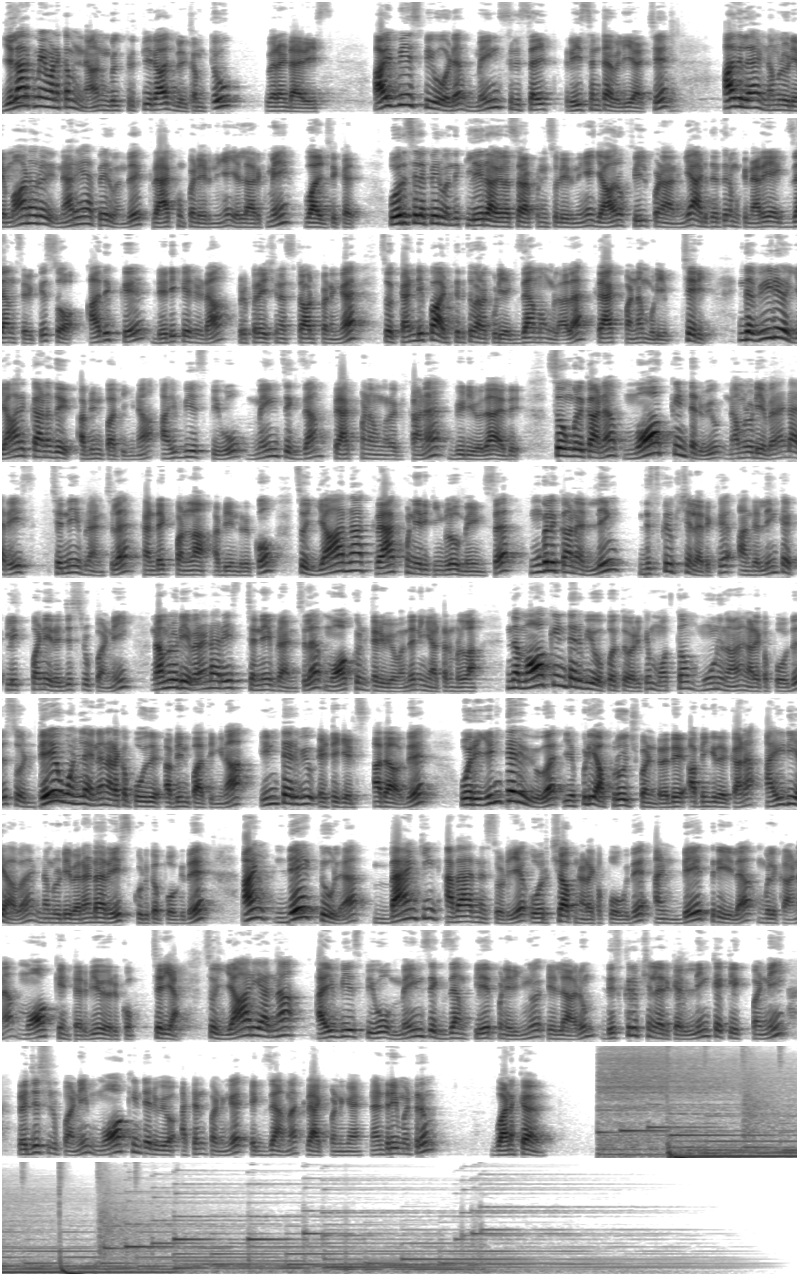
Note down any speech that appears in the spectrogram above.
எல்லாருக்குமே வணக்கம். நான் உங்கள் பிருத்விராஜ். வெல்கம் டு வெரண்டாரிஸ் ஐபிஎஸ்பியோட மெயின்ஸ் ரிசல்ட் ரீசெண்டாக வெளியாச்சு. அதில் நம்மளுடைய மாணவர்கள் நிறையா பேர் வந்து கிராக்கும் பண்ணியிருந்தீங்க. எல்லாருக்குமே வாழ்த்துக்கள். ஒரு சில பேர் வந்து கிளியர் ஆகலை சார் அப்படின்னு சொல்லியிருந்தீங்க. யாரும் ஃபீல் பண்ணாதீங்க. அடுத்தடுத்து நமக்கு நிறைய எக்ஸாம்ஸ் இருக்கு. ஸோ அதுக்கு டெடிகேட்டடாக ப்ரிப்பரேஷனை ஸ்டார்ட் பண்ணுங்கள் ஸோ கண்டிப்பாக அடுத்தடுத்து வரக்கூடிய எக்ஸாமை உங்களால் கிராக் பண்ண முடியும். சரி இந்த வீடியோ யாருக்கானது அப்படின்னு பார்த்தீங்கன்னா IBPS PO mains exam crack பண்ணவங்களுக்கான video தான் இது. ஸோ உங்களுக்கான மாக் இன்டர்வியூ நம்மளுடைய வேண்டா ரேஸ் சென்னை பிரான்ச்சில் கண்டக்ட் பண்ணலாம் அப்படின்னு இருக்கோம். ஸோ யாருனா கிராக் பண்ணியிருக்கீங்களோ மெயின்ஸை உங்களுக்கான லிங்க் டிஸ்கிரிப்ஷனில் இருக்குது அந்த லிங்கை கிளிக் பண்ணி ரெஜிஸ்டர் பண்ணி நம்மளுடைய வெரண்டா ரேஸ் சென்னை பிரான்ச்சில் மாக் இன்டர்வியூ வந்து நீங்கள் அட்டன் பண்ணலாம். இந்த மாக் இன்டர்வியூவை பொறுத்த வரைக்கும் மொத்தம் மூணு நாள் நடக்க போகுது. ஸோ டே ஒன்ல என்ன நடக்க போகுது அப்படின்னு பார்த்தீங்கன்னா இன்டர்வியூ எட்டிகேட்ஸ் அதாவது ஒரு இன்டர்வியூவை எப்படி அப்ரோச் பண்ணுறது அப்படிங்கிறதுக்கான ஐடியாவை நம்மளுடைய வெரண்டா ரேஸ் கொடுக்க போகுது. அண்ட் டே டூவில் பேங்கிங் அவேர்னஸோடைய ஒர்க் ஷாப் நடக்க போகுது. அண்ட் டே த்ரீல உங்களுக்கான மாக் இன்டர்வியூ இருக்கும். சரியா? ஸோ யார் யாருன்னா ஐபிஎஸ்பிஓ மெயின்ஸ் எக்ஸாம் கிளியர் பண்ணியிருக்கீங்களோ எல்லாரும் டிஸ்கிரிப்ஷனில் இருக்க லிங்கை கிளிக் பண்ணி ரெஜிஸ்டர் பண்ணி மாக் இன்டர்வியூ அட்டன் பண்ணுங்கள் எக்ஸாமை கிராக் பண்ணுங்கள் நன்றி மற்றும் வணக்கம்.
